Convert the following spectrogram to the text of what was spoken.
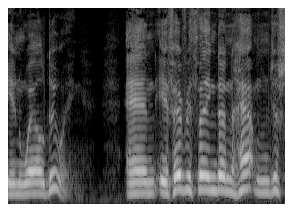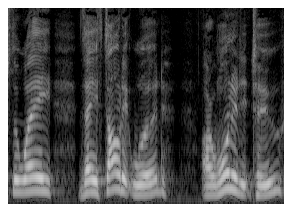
in well doing. And if everything doesn't happen just the way they thought it would or wanted it to,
